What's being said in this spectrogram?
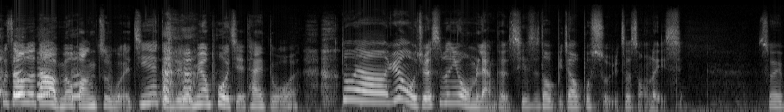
不知道对大家有没有帮助？哎，今天感觉有没有破解太多？哎，对啊，因为我觉得是不是因为我们两个其实都比较不属于这种类型，所以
